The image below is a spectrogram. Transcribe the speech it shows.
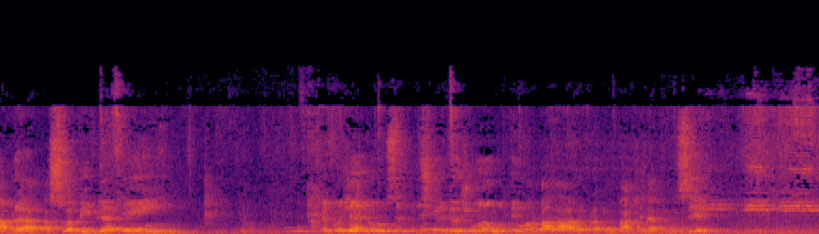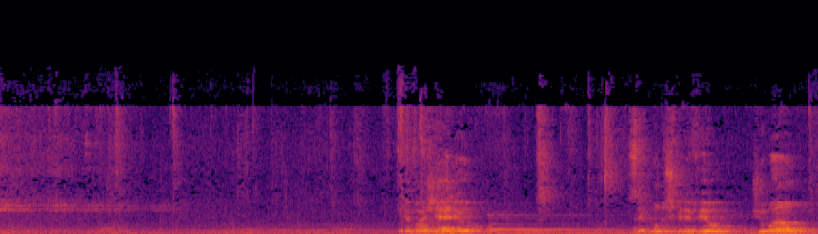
Abra a sua Bíblia em Evangelho segundo escreveu João. Tem uma palavra para compartilhar com você. Evangelho segundo escreveu João.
